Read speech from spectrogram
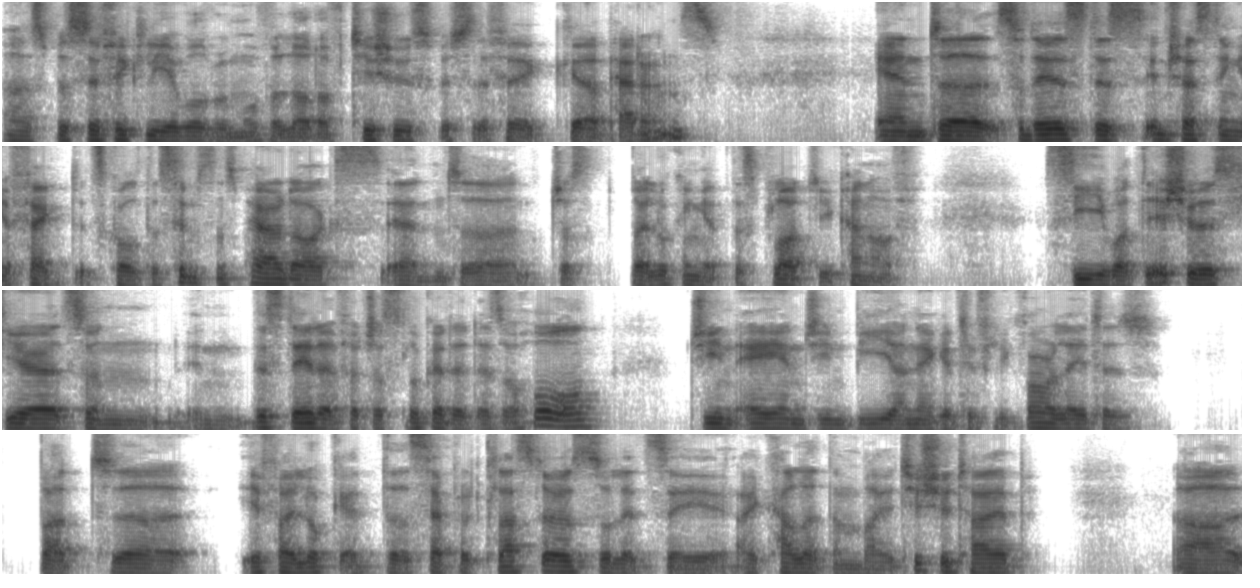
Uh, specifically, it will remove a lot of tissue-specific uh, patterns. And uh, so there's this interesting effect. It's called the Simpson's paradox. And uh, just by looking at this plot, you kind of see what the issue is here. So in, in this data, if I just look at it as a whole, gene A and gene B are negatively correlated. But uh, if I look at the separate clusters, so let's say I colored them by tissue type, uh,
